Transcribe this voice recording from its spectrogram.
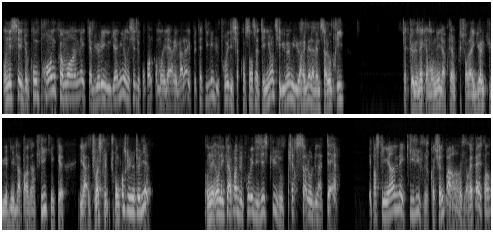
On essaie de comprendre comment un mec qui a violé une gamine, on essaie de comprendre comment il arrive à là et peut-être limite lui trouver des circonstances atténuantes si lui-même il lui arrivait à la même saloperie. Peut-être que le mec à un moment donné il a pris un coup sur la gueule qui lui est venu de la part d'un flic et qu'il a. Tu vois ce que tu comprends ce que je veux te dire? On est, on est capable de trouver des excuses au pire salaud de la terre et parce qu'il y a un mec qui gifle, je ne cautionne pas, hein, je le répète, hein,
